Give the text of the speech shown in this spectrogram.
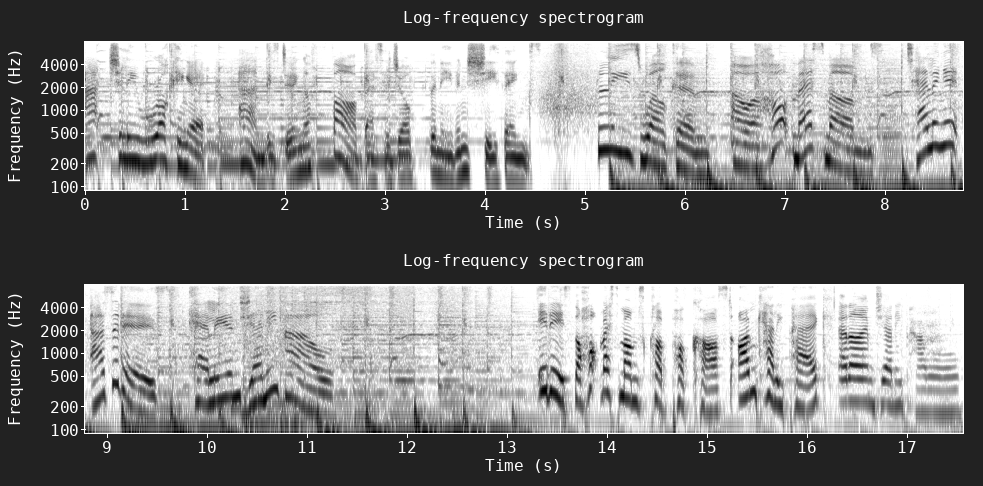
actually rocking it and is doing a far better job than even she thinks. Please welcome our Hot Mess Mums, telling it as it is, Kelly and Jenny Powell. It is the Hot Mess Mums Club podcast. I'm Kelly Pegg. And I'm Jenny Powell.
